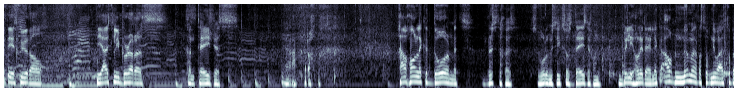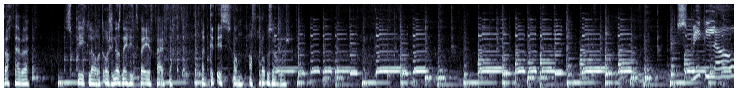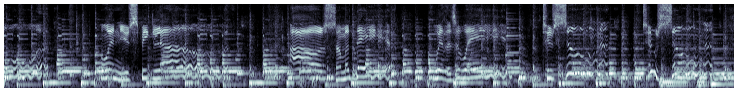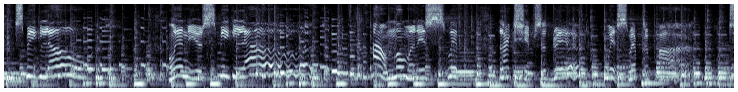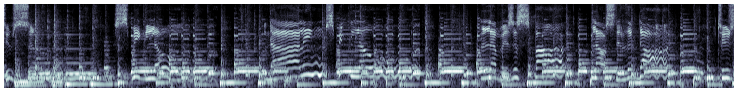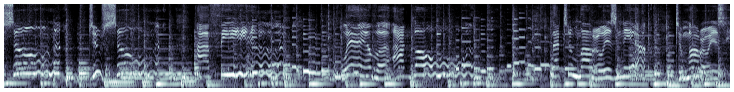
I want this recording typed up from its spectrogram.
het eerste uur al. The Isley Brothers. Contagious. Ja, prachtig. Gaan we gewoon lekker door met rustige, zwoele muziek zoals deze van Billie Holiday. Lekker oud nummer wat ze opnieuw uitgebracht hebben. Speak Low, het origineel is 1952. Maar dit is van afgelopen zomer. ships adrift, we're swept apart too soon. Speak low. tomorrow is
